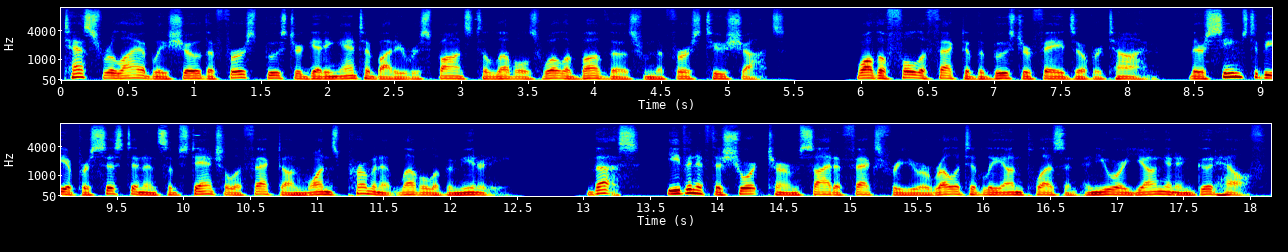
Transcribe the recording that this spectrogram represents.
Tests reliably show the first booster getting antibody response to levels well above those from the first two shots. While the full effect of the booster fades over time, there seems to be a persistent and substantial effect on one's permanent level of immunity. Thus, even if the short term side effects for you are relatively unpleasant and you are young and in good health,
